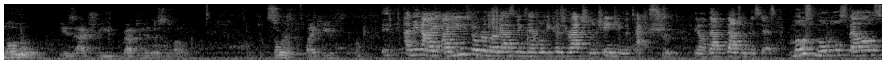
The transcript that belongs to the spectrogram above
modal is actually wrapped into this as well? Sort of, like you, It- I mean, I, I used overload as an example because you're actually changing the text. sure, You know, that, that's what this does. Most modal spells,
